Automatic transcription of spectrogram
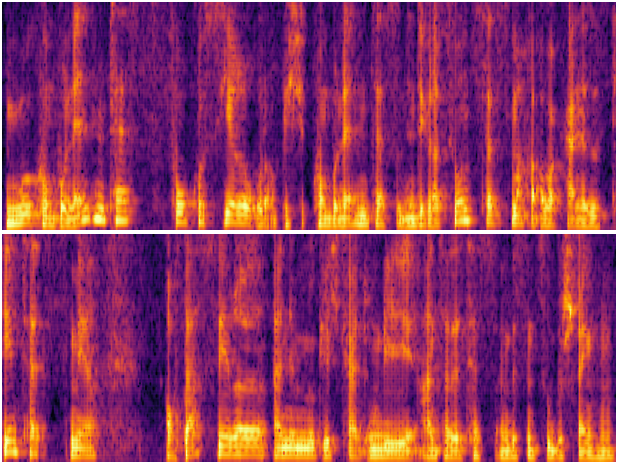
nur Komponententests fokussiere oder ob ich Komponententests und Integrationstests mache, aber keine Systemtests mehr. Auch das wäre eine Möglichkeit, um die Anzahl der Tests ein bisschen zu beschränken.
